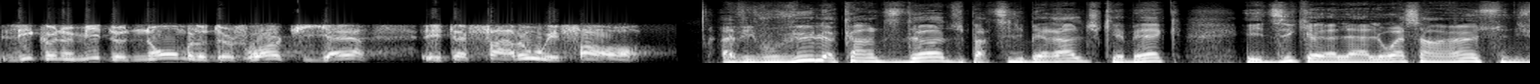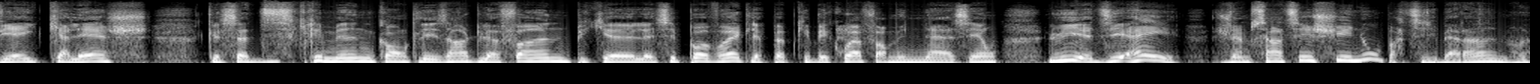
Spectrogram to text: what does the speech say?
l'économie de nombre de joueurs qui hier étaient pharo et forts. Avez-vous vu le candidat du Parti libéral du Québec? Il dit que la loi 101, c'est une vieille calèche, que ça discrimine contre les anglophones, puis que c'est pas vrai que le peuple québécois forme une nation. Lui, il a dit, hey, je vais me sentir chez nous au Parti libéral, moi.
